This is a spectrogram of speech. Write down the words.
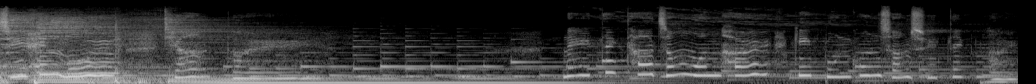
似兄妹一对，你的他怎允许结伴观赏雪的泪，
